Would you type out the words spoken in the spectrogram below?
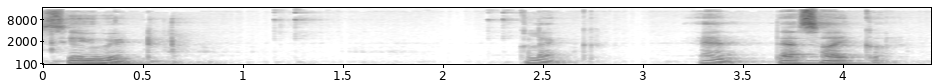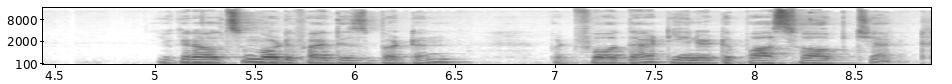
Save it. Click and that's icon. You can also modify this button but for that you need to pass an object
